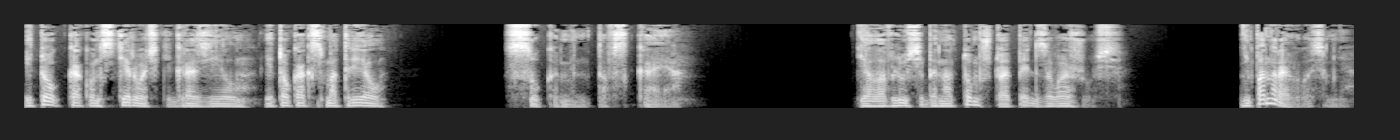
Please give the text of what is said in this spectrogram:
И то, как он стервочке грозил, и то, как смотрел. Сука ментовская. Я ловлю себя на том, что опять завожусь. Не понравилось мне.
